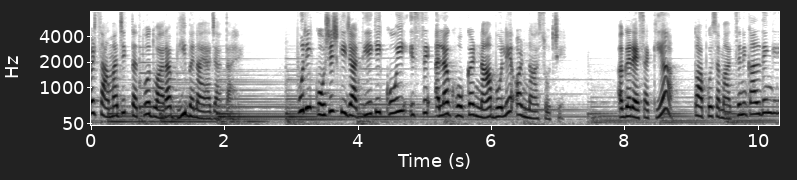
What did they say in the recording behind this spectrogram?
पर सामाजिक तत्वों द्वारा भी बनाया जाता है। पूरी कोशिश की जाती है कि कोई इससे अलग होकर ना बोले और ना सोचे। अगर ऐसा किया तो आपको समाज से निकाल देंगे।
